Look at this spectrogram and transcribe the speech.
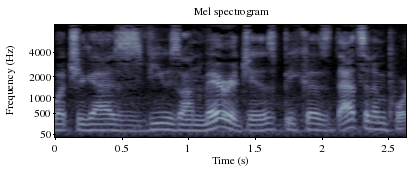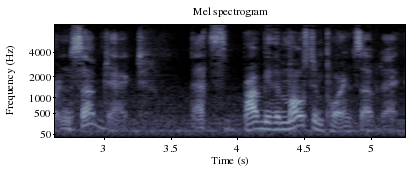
what your guys' views on marriage is, because that's an important subject. That's probably the most important subject.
